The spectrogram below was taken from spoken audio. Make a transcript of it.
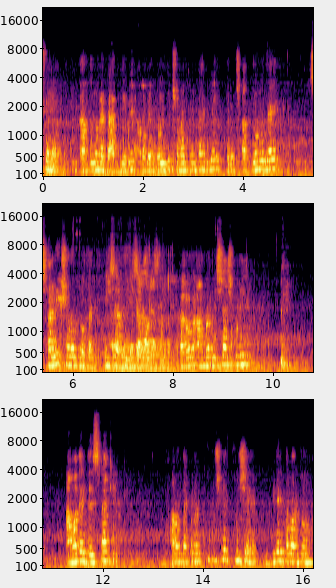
সময় আন্দোলনের ডাক দেবে, আমাদের নৈতিক সমর্থন থাকবে এবং ছাত্র অনুযায়ী শারীরিক সমর্থন থাকবে। কারণ আমরা বিশ্বাস করি, আমাদের দেশটাকে ভারত একেবারে চুষে চুষে দিলে খাবার জন্য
